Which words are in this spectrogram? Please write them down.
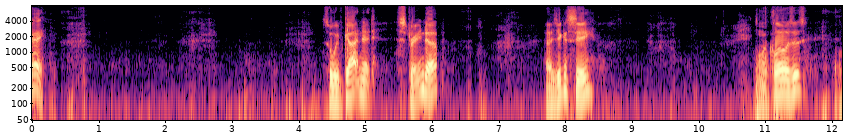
Okay. So we've gotten it straightened up. As you can see, when it closes, it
